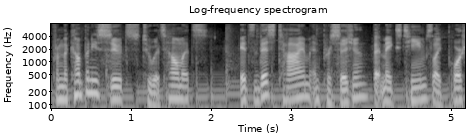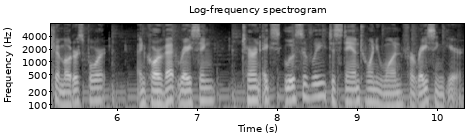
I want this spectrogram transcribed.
From the company's suits to its helmets, it's this time and precision that makes teams like Porsche Motorsport and Corvette Racing turn exclusively to Stand 21 for racing gear.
